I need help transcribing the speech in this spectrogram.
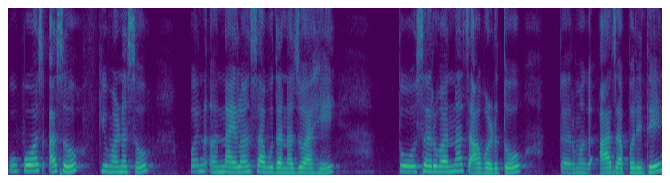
उपवास असो किंवा नसो पण नायलॉन साबुदाणा जो आहे तो सर्वांनाच आवडतो. तर मग आज आपण इथे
